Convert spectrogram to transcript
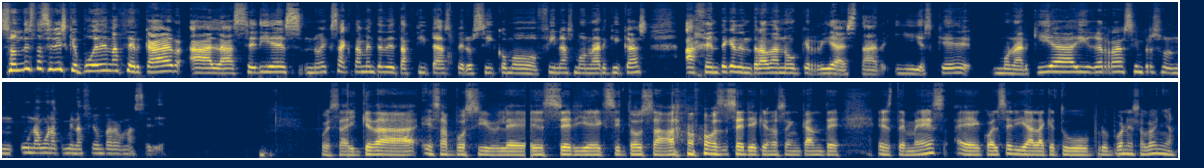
son de estas series que pueden acercar a las series, no exactamente de tacitas, pero sí como finas monárquicas, a gente que de entrada no querría estar. Y es que monarquía y guerra siempre son una buena combinación para una serie. Pues ahí queda esa posible serie exitosa o serie que nos encante este mes. Eh, ¿Cuál sería la que tú propones, Aloña?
